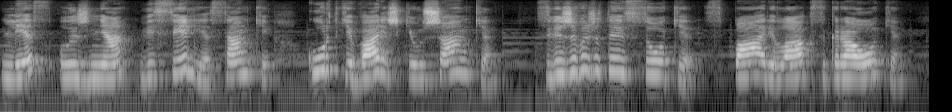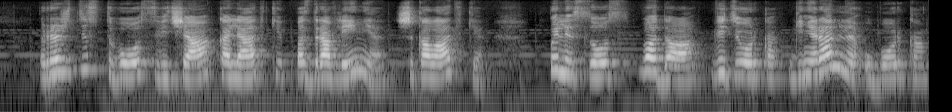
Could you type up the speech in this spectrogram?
Лес, лыжня, веселье, санки, куртки, варежки, ушанки – свежевыжатые соки, спа, релакс и караоке, Рождество, свеча, колядки, поздравления, шоколадки, пылесос, вода, ведерко, генеральная уборка.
